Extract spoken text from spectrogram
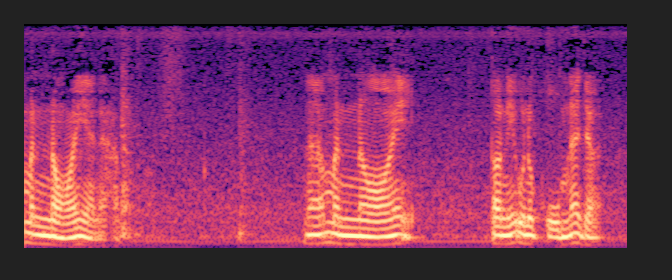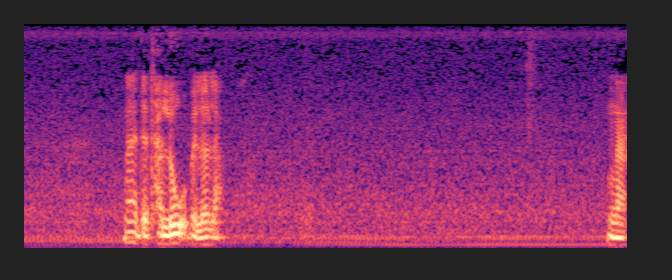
ำมันน้อยอะนะครับ น้ำมันน้อย ตอนนี้อุณหภูมิน่าจะ น่าจะทะลุไปแล้วล่ะนะ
